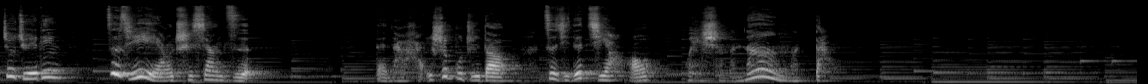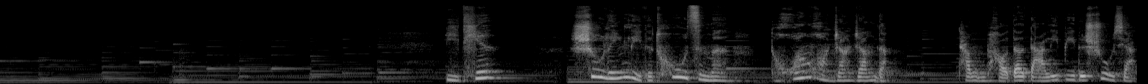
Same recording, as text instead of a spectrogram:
就决定自己也要吃橡子。但他还是不知道自己的脚为什么那么大。一天，树林里的兔子们都慌慌张张的，他们跑到达利毕的树下：“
